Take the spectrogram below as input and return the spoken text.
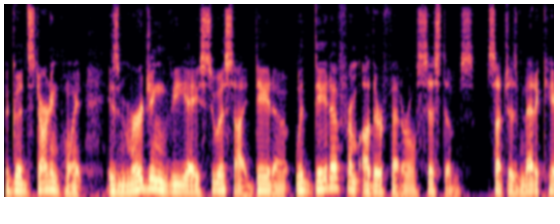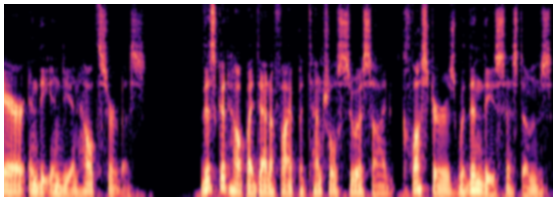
A good starting point is merging VA suicide data with data from other federal systems, such as Medicare and the Indian Health Service. This could help identify potential suicide clusters within these systems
